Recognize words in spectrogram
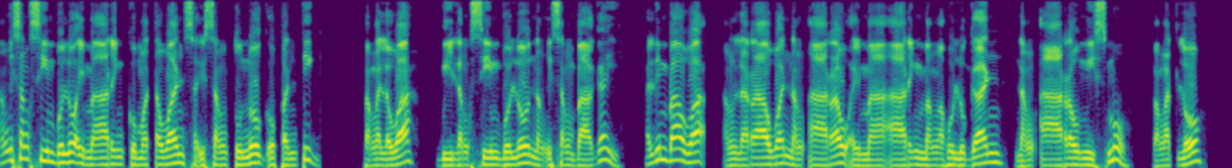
ang isang simbolo ay maaring kumatawan sa isang tunog o pantig. Pangalawa, bilang simbolo ng isang bagay. Halimbawa, ang larawan ng araw ay maaaring mga hulugan ng araw mismo. Pangatlo,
